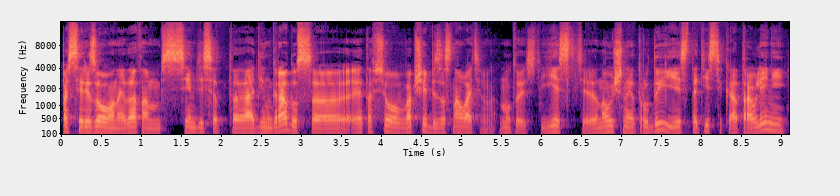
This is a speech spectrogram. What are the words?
пастеризованной, да, там 71 градус, э, это все вообще безосновательно. Ну, то есть есть э, научные труды, есть статистика отравлений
